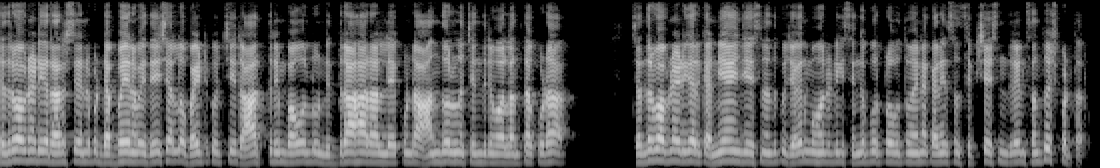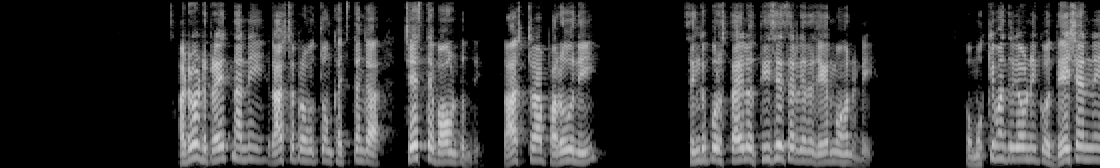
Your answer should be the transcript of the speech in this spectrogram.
చంద్రబాబు నాయుడు గారు అరెస్ట్ అయినప్పుడు డెబ్బై ఎనభై దేశాల్లో బయటకు వచ్చి రాత్రింబవళ్ళు నిద్రాహారాలు లేకుండా ఆందోళన చెందిన వాళ్ళంతా కూడా చంద్రబాబు నాయుడు గారికి అన్యాయం చేసినందుకు జగన్మోహన్ రెడ్డికి సింగపూర్ ప్రభుత్వం అయినా కనీసం శిక్ష వేసింది లేని సంతోషపడతారు. అటువంటి ప్రయత్నాన్ని రాష్ట్ర ప్రభుత్వం ఖచ్చితంగా చేస్తే బాగుంటుంది. రాష్ట్ర పరువుని సింగపూర్ స్థాయిలో తీసేశారు కదా జగన్మోహన్ రెడ్డి. ఓ ముఖ్యమంత్రిగా ఉండి ఇంకో దేశాన్ని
